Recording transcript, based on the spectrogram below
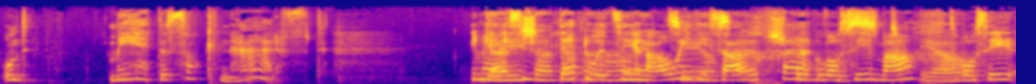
Und mir hat das so genervt. Ich meine, ja, sie, der tut sie alle die Sachen, die sie macht, ja. wo sie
